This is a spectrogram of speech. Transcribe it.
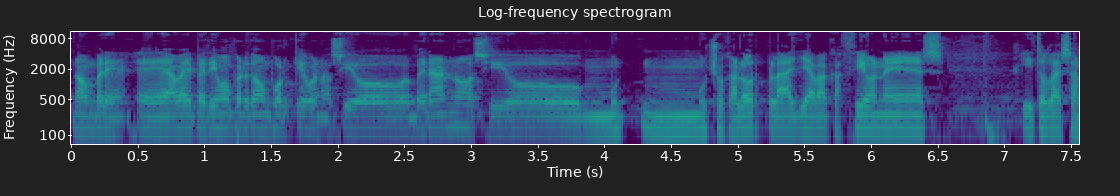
No, hombre, eh, a ver, pedimos perdón porque, bueno, ha sido verano, ha sido mu- mucho calor, playa, vacaciones y toda esa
